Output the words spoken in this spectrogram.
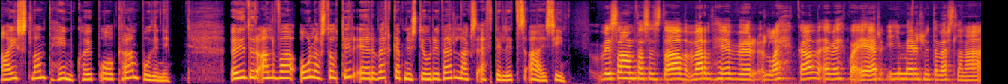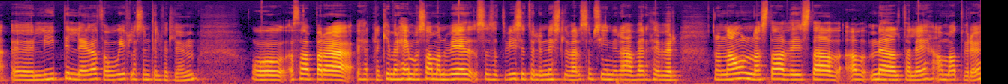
æsland, heimkaup og krambúðinni. Auður Alva Ólafstóttir er verkefnustjóri verðlags eftirlits ASI. Við sáum þess að verð hefur lækkað ef eitthvað er í meiri hluta verslana uh, lítilega þó í flestum tilfellum og það bara hérna, kemur heim og saman við vísitölu nýsluverð sem sýnir að verð hefur nána staði stað meðaltali á matveru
